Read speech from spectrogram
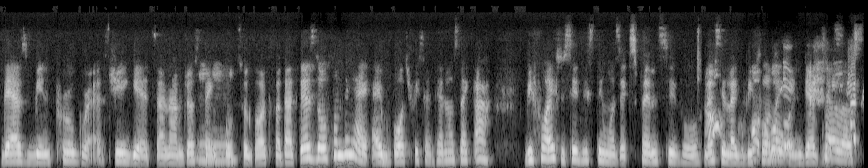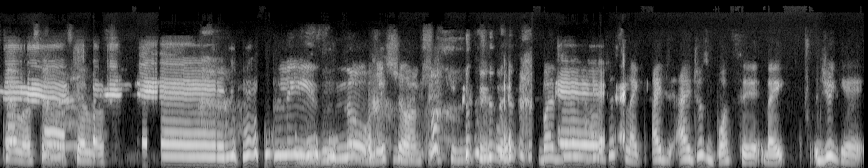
there's been progress. She gets, and I'm just mm thankful to God for that. There's though something I, I bought recently, and I was like, ah, before I used to say this thing was expensive, or let's say like before, like in debt. Tell us, tell us, tell us, tell us. Please, no. but I was just like, I, I just bought it. Like, did you get?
